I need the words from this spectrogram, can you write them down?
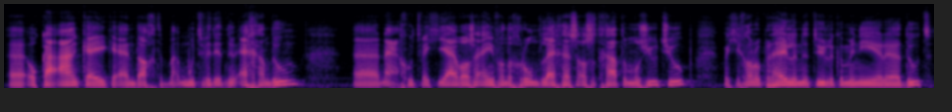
elkaar aankeken en dachten, "Maar moeten we dit nu echt gaan doen? Eh, nou ja, goed, weet je, jij was een van de grondleggers als het gaat om ons YouTube. Wat je gewoon op een hele natuurlijke manier eh, doet.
